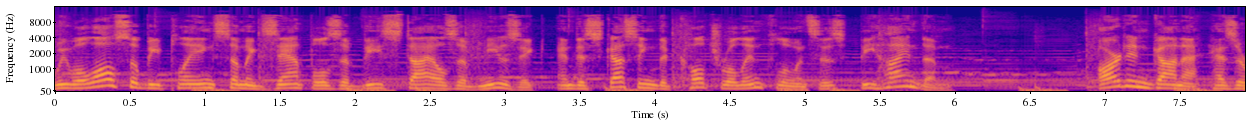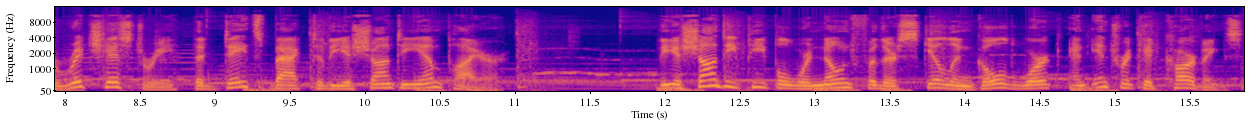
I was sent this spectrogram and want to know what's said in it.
We will also be playing some examples of these styles of music and discussing the cultural influences behind them. Art in Ghana has a rich history that dates back to the Ashanti Empire. The Ashanti people were known for their skill in gold work and intricate carvings,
